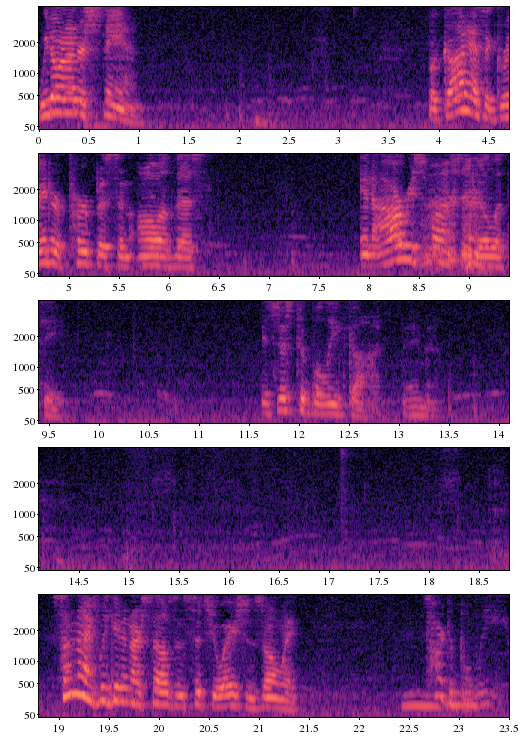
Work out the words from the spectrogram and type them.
We don't understand. But God has a greater purpose in all of this. And our responsibility is just to believe God. Amen. Sometimes we get in ourselves in situations, don't we? It's hard to mm. believe.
